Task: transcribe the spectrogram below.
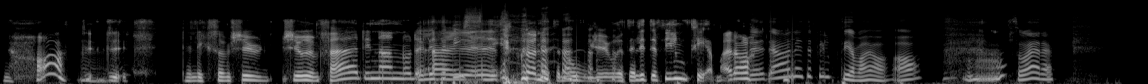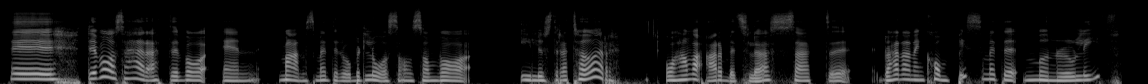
Jaha, du, Mm. du, det är liksom tjur, tjuren Ferdinand och det, Det är lite är, eh, skönheten och odjuret. Det är lite filmtema idag. Ja, lite filmtema, ja. ja. Mm. Så är det. Eh, det var så här att det var en man som hette Robert Lawson som var illustratör och han var arbetslös så att eh, då hade han en kompis som hette Munro Leaf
